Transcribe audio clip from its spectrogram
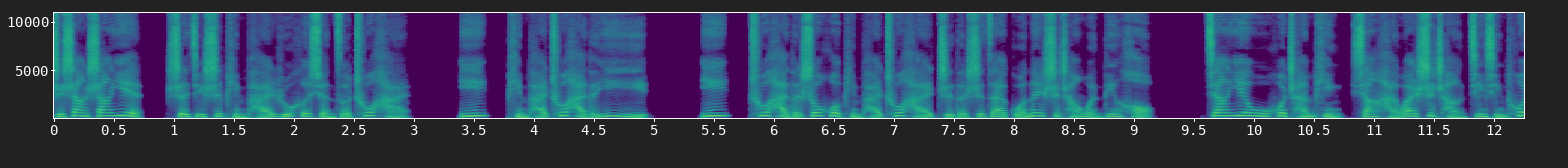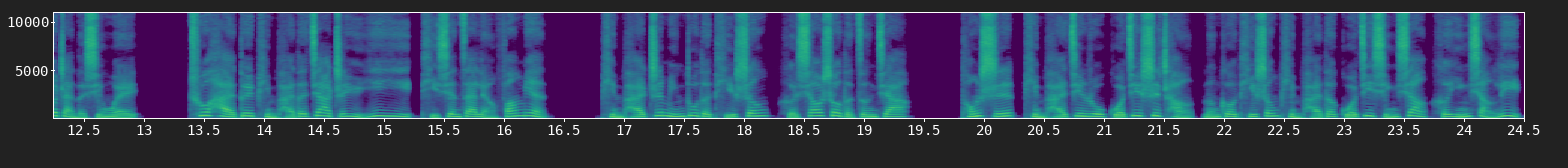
直上商业设计师品牌如何选择出海？一、品牌出海的意义。一、出海的收获。品牌出海指的是在国内市场稳定后，将业务或产品向海外市场进行拓展的行为。出海对品牌的价值与意义体现在两方面：品牌知名度的提升和销售的增加。同时，品牌进入国际市场能够提升品牌的国际形象和影响力，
